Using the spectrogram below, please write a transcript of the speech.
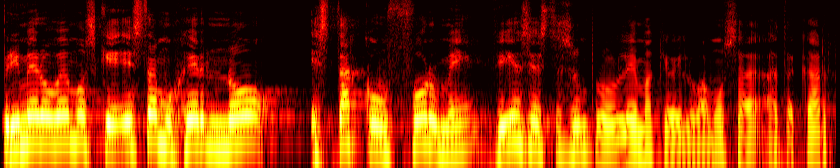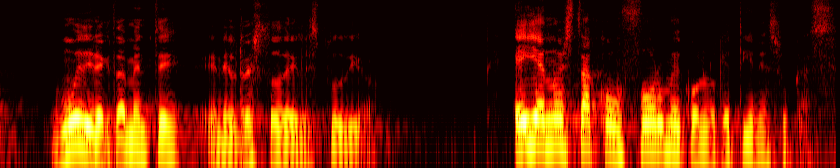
Primero vemos que esta mujer no está conforme, fíjense, este es un problema que lo vamos a atacar muy directamente en el resto del estudio ella no está conforme con lo que tiene en su casa.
